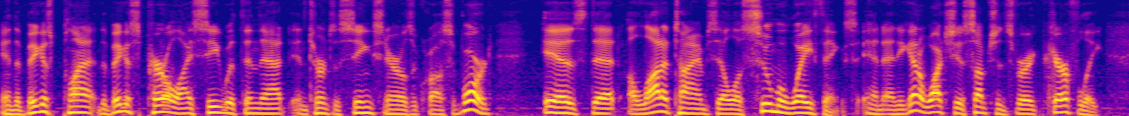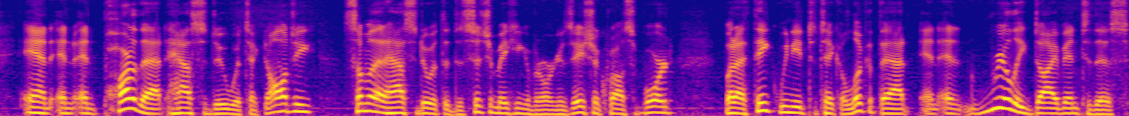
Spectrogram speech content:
And the biggest plan, the biggest peril I see within that, in terms of seeing scenarios across the board, is that a lot of times they'll assume away things, and and you got to watch the assumptions very carefully, and and and part of that has to do with technology. Some of that has to do with the decision making of an organization across the board. But I think we need to take a look at that and, and really dive into this,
